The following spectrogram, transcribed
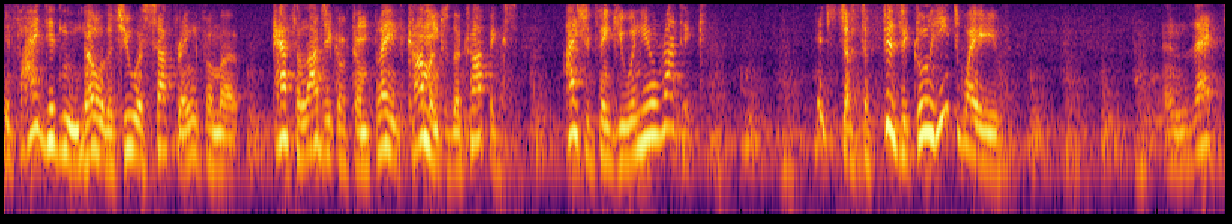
If I didn't know that you were suffering from a pathological complaint common to the tropics, I should think you were neurotic. It's just a physical heat wave. And that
